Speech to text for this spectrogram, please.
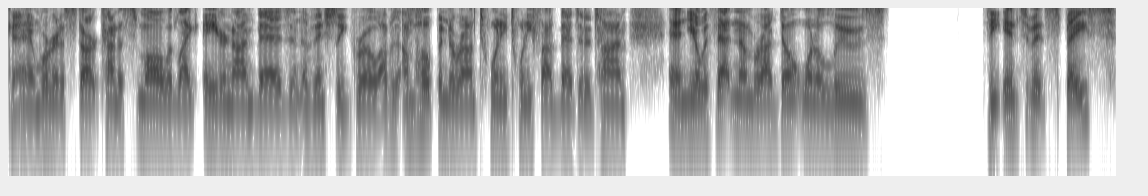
Okay. And we're going to start kind of small with like eight or nine beds and eventually grow. I'm, I'm hoping to around 20, 25 beds at a time. And, you know, with that number, I don't want to lose the intimate space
